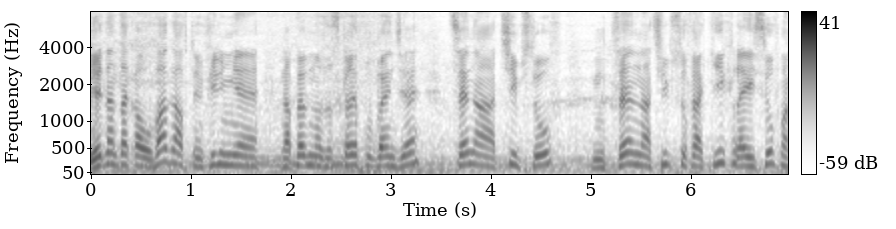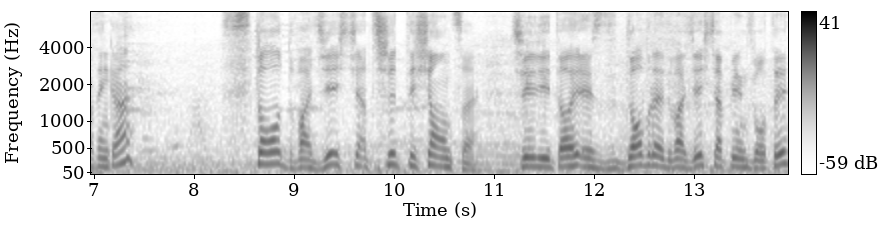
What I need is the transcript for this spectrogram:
Jedna taka uwaga w tym filmie na pewno ze sklepu będzie cena chipsów. Cena chipsów jakich? Lejsów, Martynka? 123 tysiące, czyli to jest dobre 25 zł,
